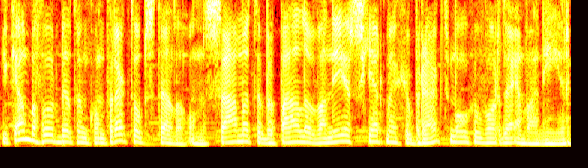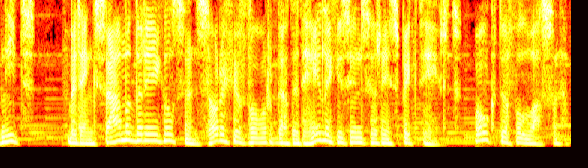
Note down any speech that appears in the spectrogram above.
Je kan bijvoorbeeld een contract opstellen om samen te bepalen wanneer schermen gebruikt mogen worden en wanneer niet. Bedenk samen de regels en zorg ervoor dat het hele gezin ze respecteert, ook de volwassenen.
